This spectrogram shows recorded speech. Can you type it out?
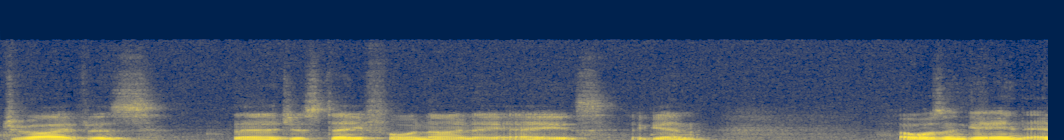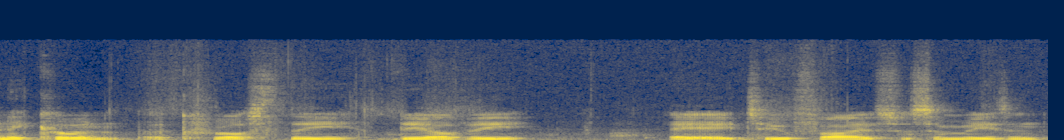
drivers. They're just A4988s again. I wasn't getting any current across the DRV 8825s for some reason.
